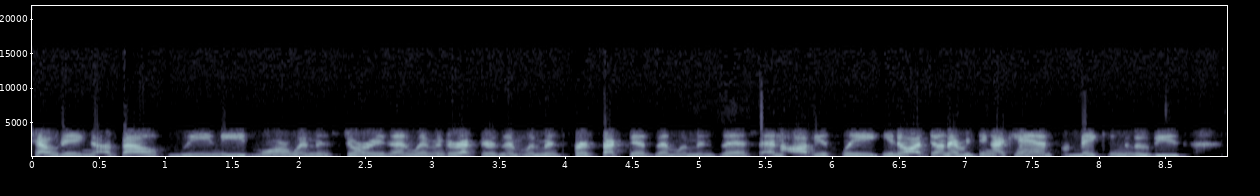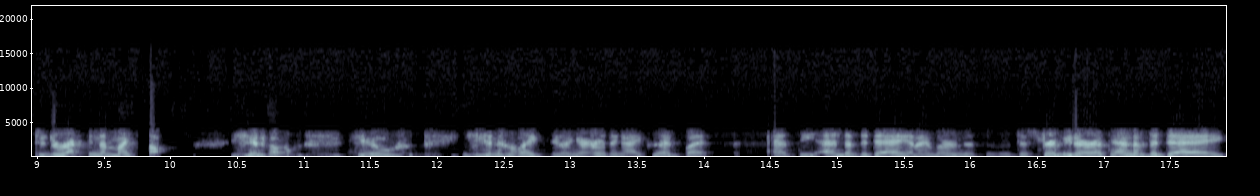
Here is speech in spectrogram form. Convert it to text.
shouting about we need more women's stories and women directors and women's perspectives and women's this. And obviously, you know, I've done everything I can from making the movies to directing them myself, you know, to, you know, like doing everything I could. But at the end of the day, and I learned this as a distributor, at the end of the day,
